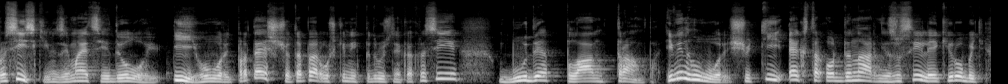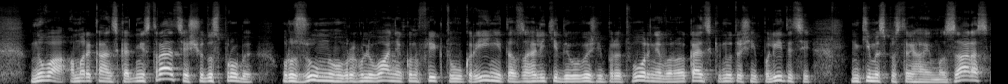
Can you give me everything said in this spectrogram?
російські. Він займається ідеологією і говорить про те, що тепер у шкільних підручниках Росії буде план Трампа. І він говорить, що ті екстраординарні зусилля, які робить нова американська адміністрація щодо спроби розумного врегулювання конфлікту в Україні та взагалі ті дивовижні перетворення в американській внутрішній політиці, які ми спостерігаємо зараз,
